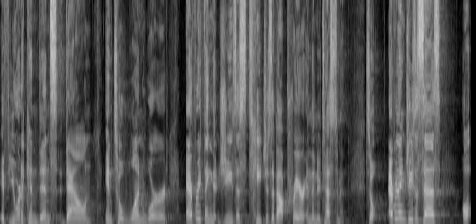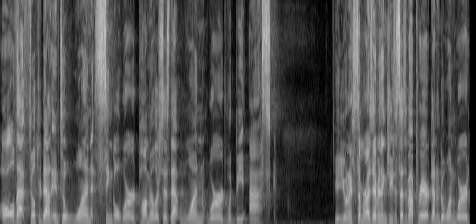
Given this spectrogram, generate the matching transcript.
if you were to condense down into one word everything that Jesus teaches about prayer in the New Testament, so everything Jesus says, all, all that filtered down into one single word, Paul Miller says that one word would be ask. You want to summarize everything Jesus says about prayer down into one word?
